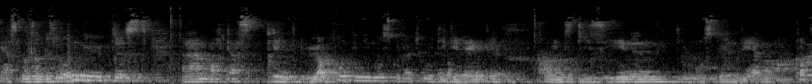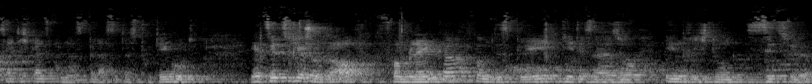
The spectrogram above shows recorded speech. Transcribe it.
erstmal so ein bisschen ungeübt ist, ähm, auch das bringt Lockerung in die Muskulatur, die Gelenke und die Sehnen, die Muskeln werden kurzzeitig ganz anders belastet. Das tut denen gut. Jetzt sitze ich hier schon drauf. Vom Lenker, vom Display geht es also in Richtung Sitzhöhe.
